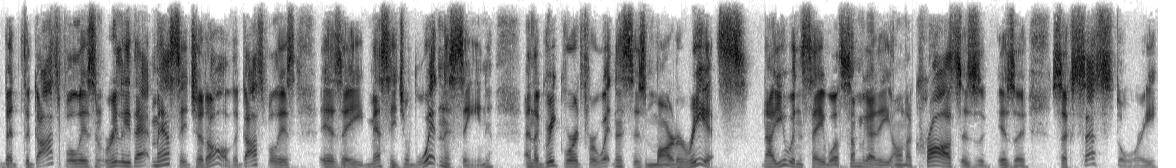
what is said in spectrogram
but the gospel isn't really that message at all. The gospel is is a message of witnessing, and the Greek word for witness is martyrios. Now you wouldn't say, well, somebody on a cross is a, is a success story,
